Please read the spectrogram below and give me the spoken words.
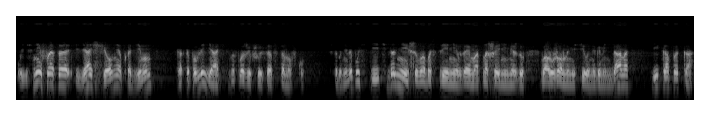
Уяснив это, я счел необходимым как-то повлиять на сложившуюся обстановку, чтобы не допустить дальнейшего обострения взаимоотношений между вооруженными силами Гаминьдана и КПК.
